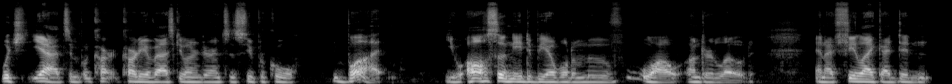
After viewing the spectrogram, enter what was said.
Which, yeah, it's cardiovascular endurance is super cool, but you also need to be able to move while under load and I feel like I didn't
